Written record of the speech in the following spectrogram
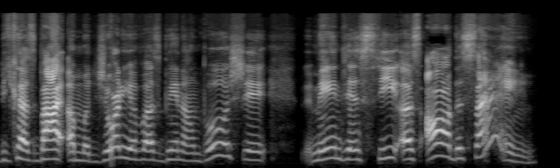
Because by a majority of us being on bullshit, men just see us all the same.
